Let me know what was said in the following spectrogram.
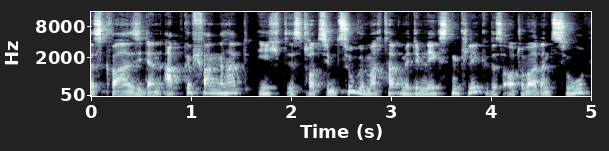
das quasi dann abgefangen hat, ich das trotzdem zugemacht habe mit dem nächsten Klick. Das Auto war dann zu,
